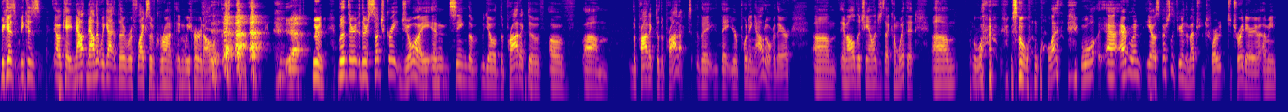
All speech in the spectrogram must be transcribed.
because because okay now now that we got the reflexive grunt and we heard all of this yeah. But there, there's such great joy in seeing the you know the product of of um, the product of the product that that you're putting out over there, um, and all the challenges that come with it. Um, so what? Well, uh, everyone, you know, especially if you're in the Metro Detroit, Detroit, area. I mean,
